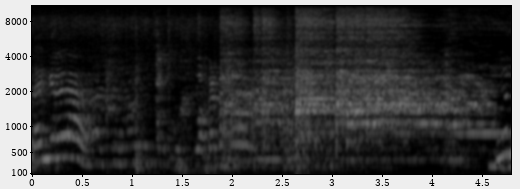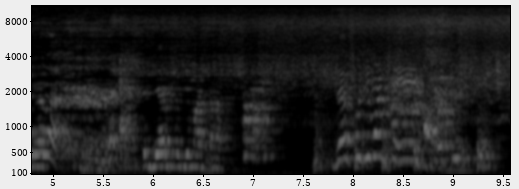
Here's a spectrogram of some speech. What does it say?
ತಂಗಿಲ್ಲ ದೇವ್ರ ಪೂಜೆ ಮಾಡ್ತೀವಿ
